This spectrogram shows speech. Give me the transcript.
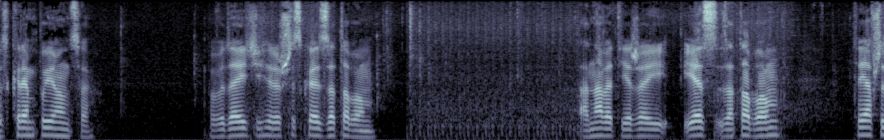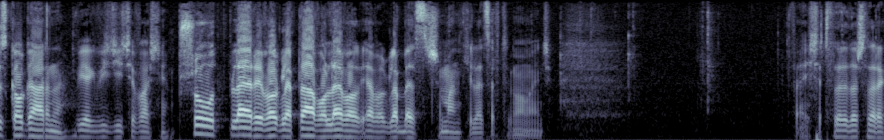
To jest krępujące. Bo wydaje ci się, że wszystko jest za tobą. A nawet jeżeli jest za tobą, to ja wszystko ogarnę, jak widzicie właśnie. Przód, plery, w ogóle prawo, lewo, ja w ogóle bez trzymanki lecę w tym momencie. 24 do 4.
